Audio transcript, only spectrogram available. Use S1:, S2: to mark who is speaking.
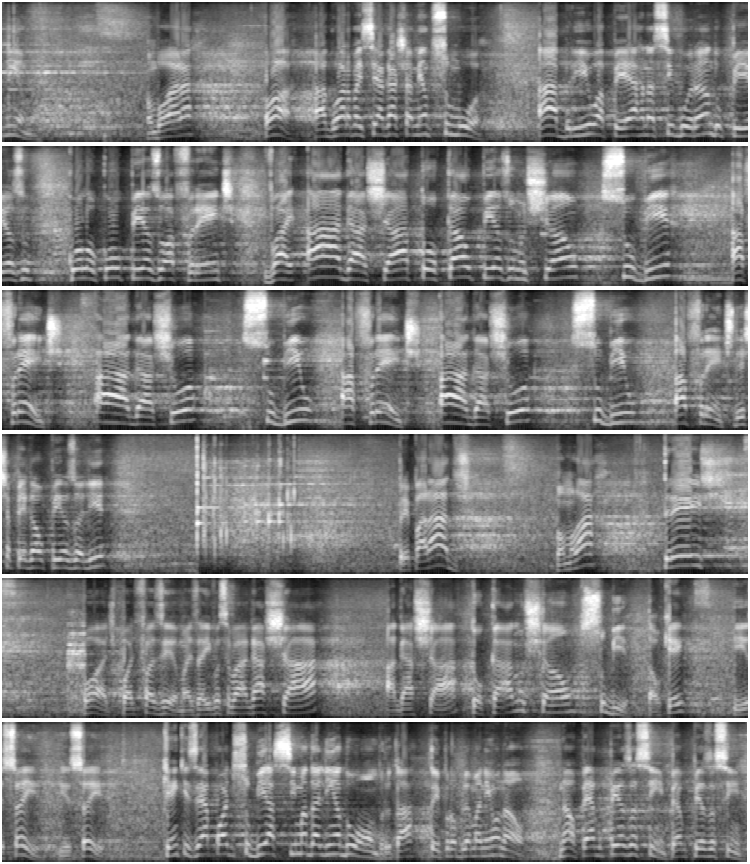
S1: Anima. Vambora. Ó, agora vai ser agachamento sumô. Abriu a perna, segurando o peso, colocou o peso à frente, vai agachar, tocar o peso no chão, subir à frente. Agachou, subiu à frente. Agachou, subiu à frente. Deixa pegar o peso ali. Preparados? Vamos lá? Três. Pode, pode fazer, mas aí você vai agachar, agachar, tocar no chão, subir, tá ok? Isso aí, isso aí. Quem quiser pode subir acima da linha do ombro, tá? Não tem problema nenhum não. Não, pega o peso assim, pega o peso assim.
